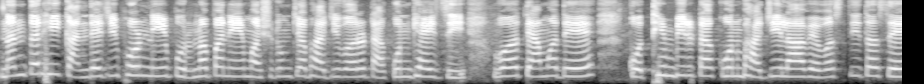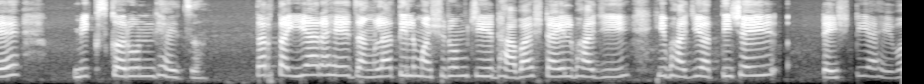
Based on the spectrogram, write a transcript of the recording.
नंतर ही कांद्याची फोडणी पूर्णपणे मशरूमच्या भाजीवर टाकून घ्यायची व त्यामध्ये कोथिंबीर टाकून भाजीला व्यवस्थित असे मिक्स करून घ्यायचं. तर तयार आहे जंगलातील मशरूमची ढाबा स्टाईल भाजी. ही भाजी अतिशय टेस्टी आहे व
